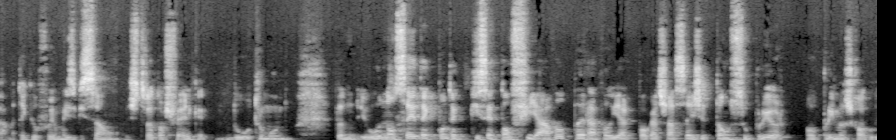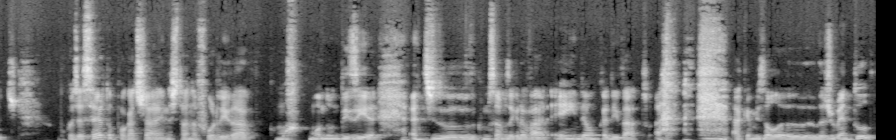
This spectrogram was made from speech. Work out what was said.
realmente aquilo foi uma exibição estratosférica do outro mundo. Eu não sei até que ponto é que isso é tão fiável para avaliar que o Pogacar seja tão superior ao Primas Roglic. Uma coisa é certa, o Pogacar ainda está na flor de idade, como, o Nuno dizia antes de, começarmos a gravar, ainda é um candidato à, à camisola da juventude.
